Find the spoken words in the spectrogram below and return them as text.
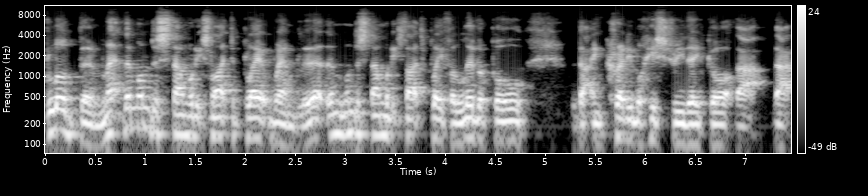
blood them, let them understand what it's like to play at Wembley, let them understand what it's like to play for Liverpool, that incredible history they've got, that that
